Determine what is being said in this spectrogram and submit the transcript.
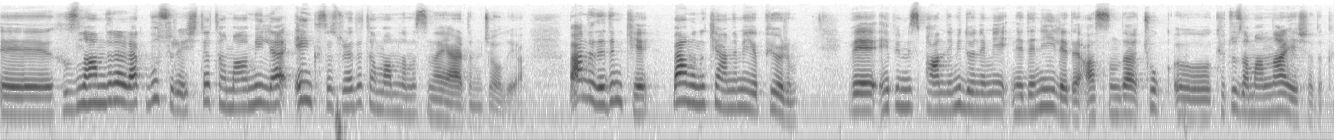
e, hızlandırarak bu süreçte tamamıyla en kısa sürede tamamlamasına yardımcı oluyor. Ben de dedim ki ben bunu kendime yapıyorum ve hepimiz pandemi dönemi nedeniyle de aslında çok e, kötü zamanlar yaşadık.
